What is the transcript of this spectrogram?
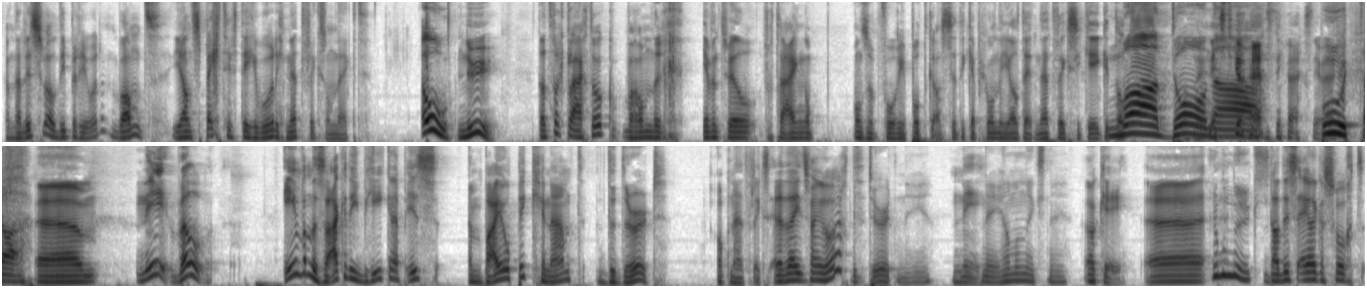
En dat is wel die periode, want Jan Specht heeft tegenwoordig Netflix ontdekt. Oh! Nu, dat verklaart ook waarom er eventueel vertraging op onze vorige podcast zit. Ik heb gewoon de hele tijd Netflix gekeken tot... Madonna! Puta! Ehm, nee, wel. Een van de zaken die ik bekeken heb is een biopic genaamd The Dirt op Netflix. Heb je daar iets van gehoord? The Dirt, nee. hè. Nee. Nee, helemaal niks, nee. Oké. eh, Helemaal niks. dat is eigenlijk een soort...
